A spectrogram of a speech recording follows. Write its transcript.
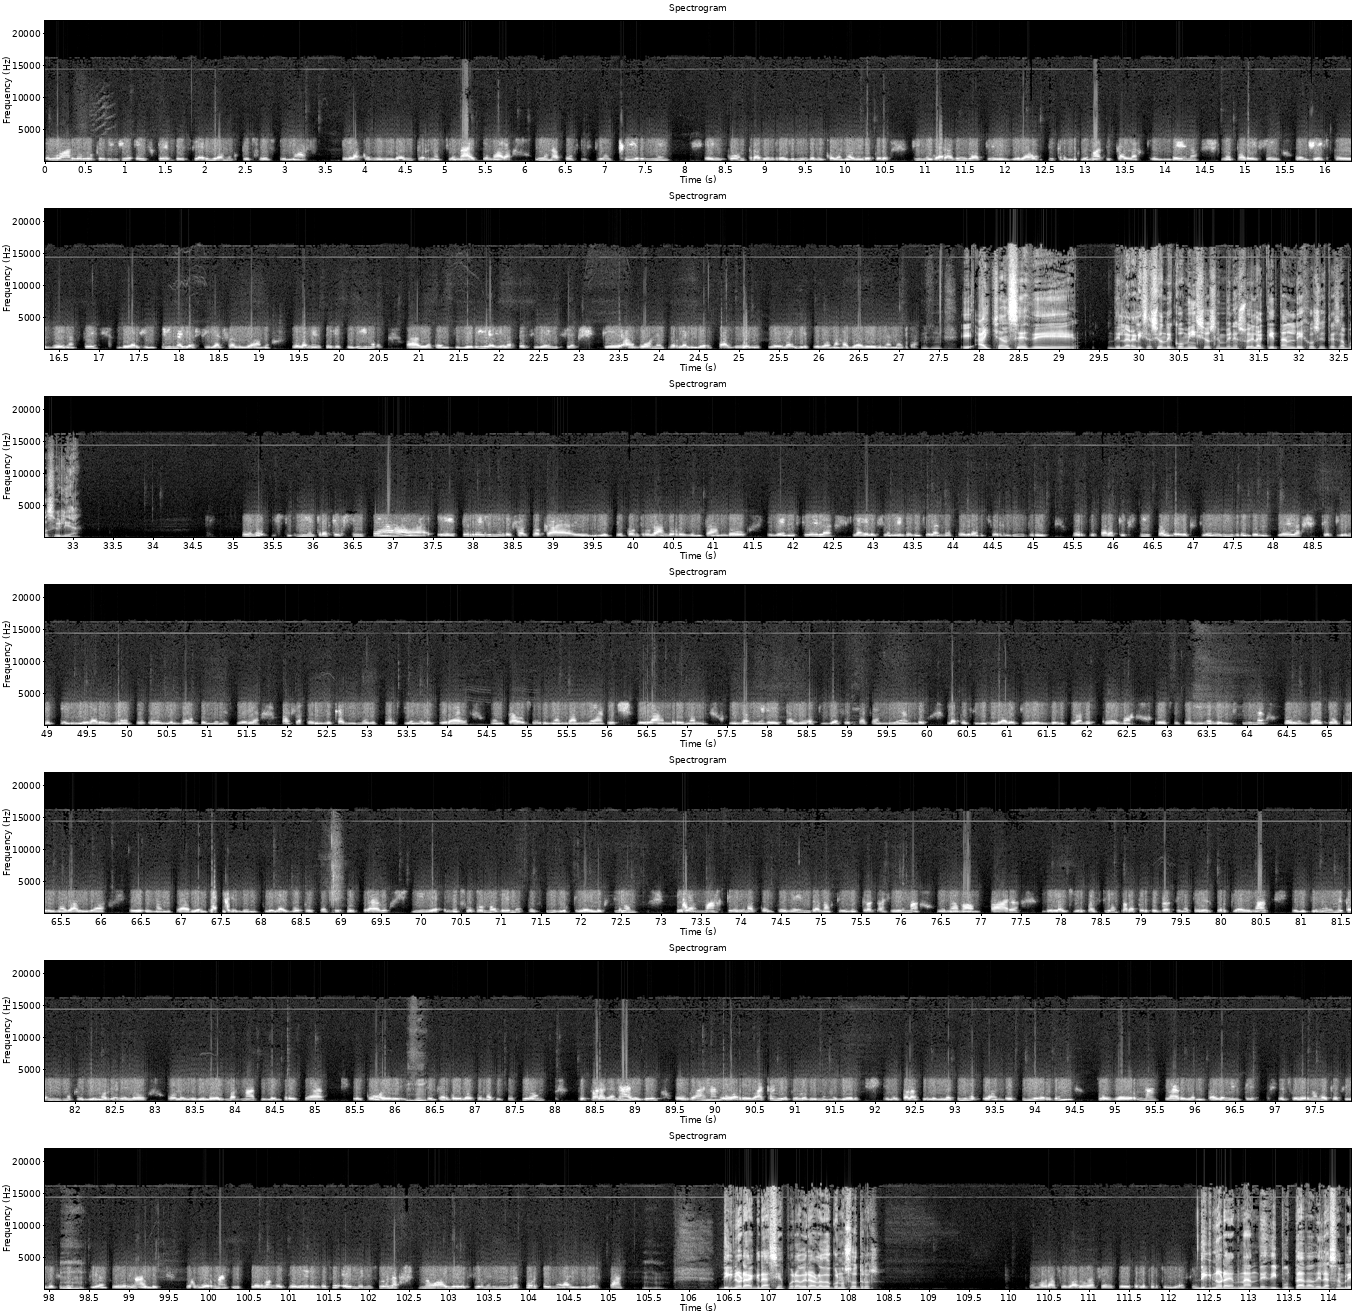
Eduardo, lo que dije es que desearíamos que fuese más, que la comunidad internacional tomara una posición firme en contra del régimen de Nicolás Maduro, pero sin lugar a duda que desde la óptica diplomática las condenas me parecen un gesto de buena fe de Argentina y así la saludamos. Solamente le pedimos a la Cancillería y a la Presidencia que abonen por la libertad de Venezuela y eso va más allá de una nota. Eh, ¿Hay chances de, de la realización de comicios en Venezuela? ¿Qué tan lejos está esa posibilidad? Mientras que exista este régimen de facto acá y esté controlando, regentando Venezuela, las elecciones en Venezuela no podrán ser libres, porque para que exista una elección libre en Venezuela se tiene que liberar el voto. Hoy el voto en Venezuela pasa por un mecanismo de extorsión electoral montado sobre un andamiaje del hambre, un andamiaje de salud. Aquí ya se está cambiando la posibilidad de que el venezolano coma tome una medicina por un voto o por una válida eh, humanitaria. en Venezuela el voto está secuestrado y nosotros no vemos posible que la elección sea más que una componente, más que una estratagema, una mampara de la usurpación para perpetuarse en el poder, porque además ellos tienen un mecanismo que bien lo reveló o lo reveló el Marmat y la empresa eh, eh, que se encargó de la automatización, que para ganar ellos o ganan o arrebatan, y eso lo vimos ayer en el Palacio Legislativo, cuando pierden sobornan, claro, lamentablemente el soborno no es posible si no existieran sobornables, sobornan y toman el poder. Entonces, en Venezuela no hay elecciones libres porque no hay libertad. Dignora, gracias por haber hablado con nosotros. Un abrazo, Eduardo. Gracias a ustedes por la oportunidad. Dignora Hernández, diputada de la Asamblea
